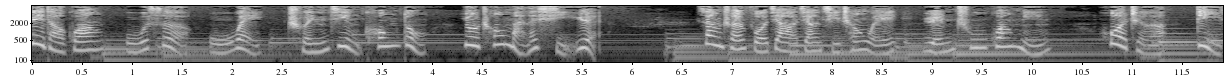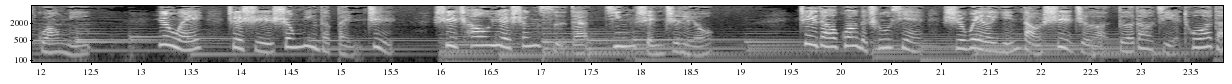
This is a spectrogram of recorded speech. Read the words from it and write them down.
这道光无色无味，纯净空洞，又充满了喜悦。藏传佛教将其称为原初光明，或者地光明，认为这是生命的本质，是超越生死的精神之流。这道光的出现是为了引导逝者得到解脱的。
